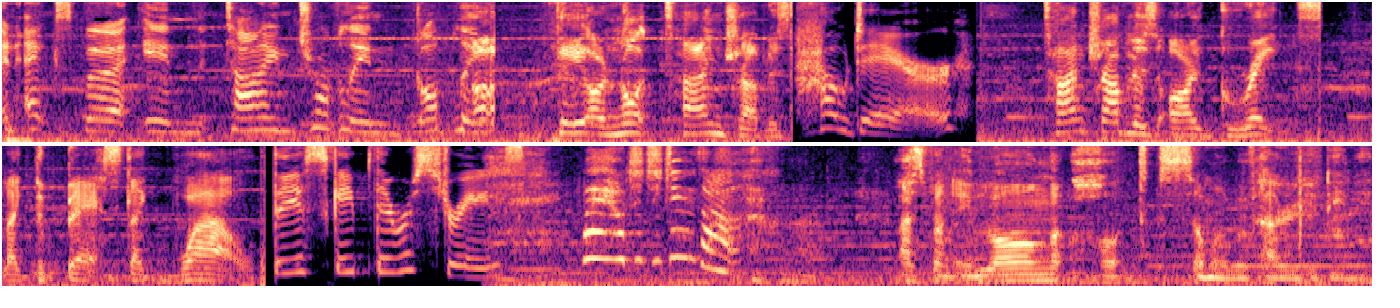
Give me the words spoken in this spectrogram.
an expert in time traveling goblin? Uh, they are not time travelers. How dare! Time travelers are great. Like the best. Like wow. They escape their restraints Wait, how did you do that? I spent a long, hot summer with Harry Houdini.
